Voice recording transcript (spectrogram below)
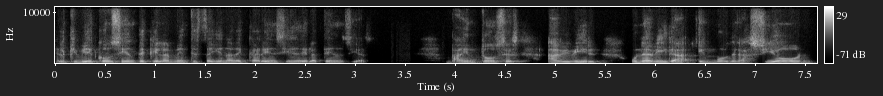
el que vive consciente de que la mente está llena de carencias y de latencias, va entonces a vivir una vida en moderación,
